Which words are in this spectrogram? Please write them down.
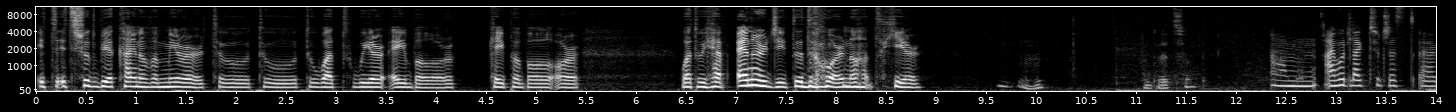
it it should be a kind of a mirror to to to what we are able or capable or what we have energy to do or not here. Mm-hmm. And that's something. Um, I would like to just uh,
